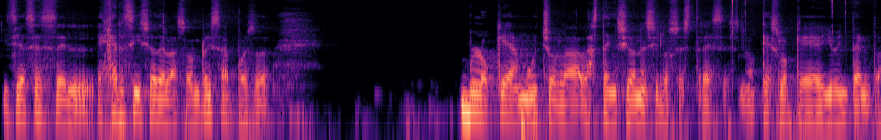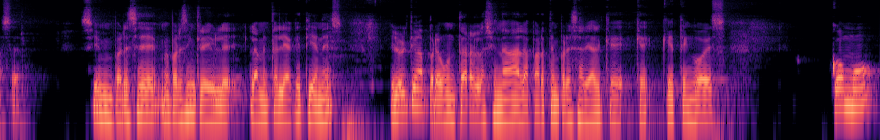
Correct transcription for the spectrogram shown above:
Y si haces el ejercicio de la sonrisa, pues bloquea mucho la, las tensiones y los estreses, ¿no? que es lo que yo intento hacer. Sí, me parece, me parece increíble la mentalidad que tienes. Y la última pregunta relacionada a la parte empresarial que, que tengo es, ¿cómo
